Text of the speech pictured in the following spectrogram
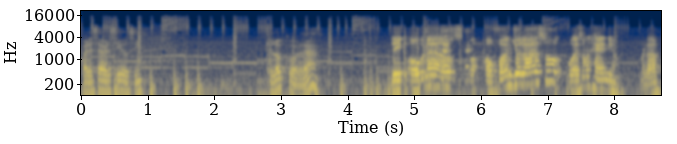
parece haber sido, sí. Qué loco, ¿verdad? Sí, o una de dos, o, o fue un yolazo o es un genio, ¿verdad?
